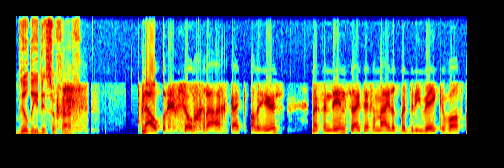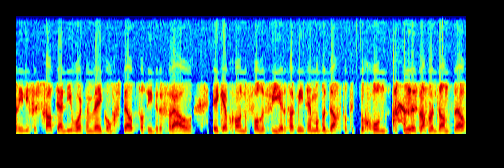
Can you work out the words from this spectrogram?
wilde je dit zo graag? Nou, zo graag. Kijk, allereerst, mijn vriendin zei tegen mij dat het maar drie weken was. Maar die lieve schat, ja, die wordt een week ongesteld zoals iedere vrouw. Ik heb gewoon de volle vier. Dat had ik niet helemaal bedacht dat ik begon aan de Ramadan zelf.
